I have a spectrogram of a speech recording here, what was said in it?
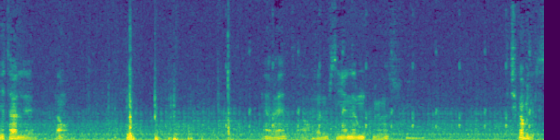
Yeterli. Tamam. Evet. Aferin. Sinyalleri unutmuyoruz. Çıkabiliriz.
